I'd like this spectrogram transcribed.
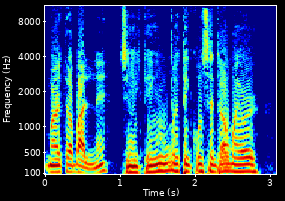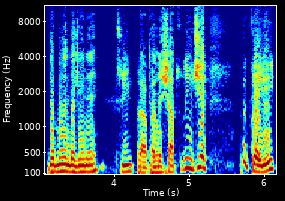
maior trabalho, né? Sim, tem uma tem que concentrar uma maior demanda ali, né? Sim, pra Então- deixar tudo em dia. Porque ali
